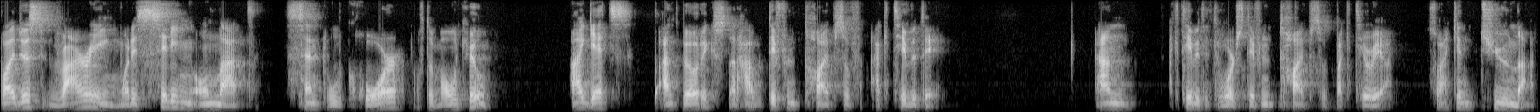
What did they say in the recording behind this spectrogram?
by just varying what is sitting on that central core of the molecule, I get antibiotics that have different types of activity and activity towards different types of bacteria. So I can tune that.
